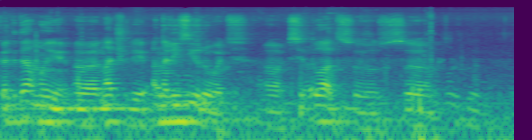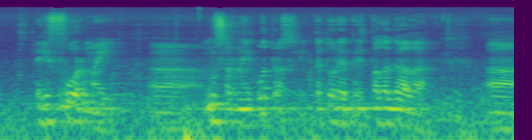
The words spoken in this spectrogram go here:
Когда мы э, начали анализировать э, ситуацию с реформой Э, мусорной отрасли, которая предполагала э,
